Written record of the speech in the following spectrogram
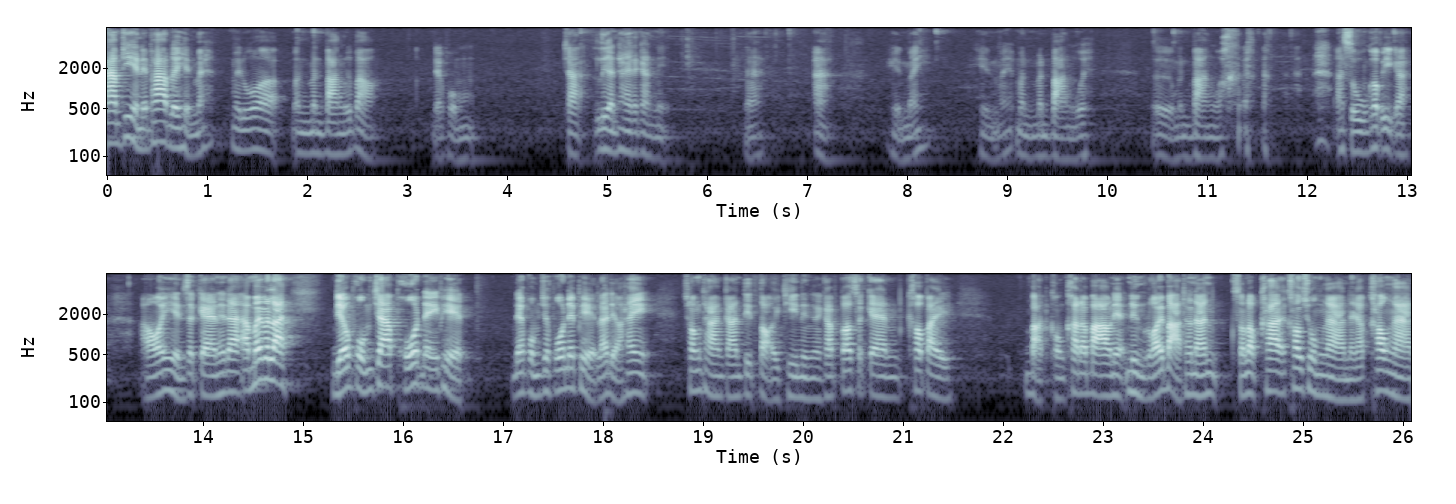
ตามที่เห็นในภาพเลยเห็นไหม ไม่รู้ว่ามันมันบังหรือเปล่า เดี๋ยวผมจะเลื่อนให้แล้วกันนี่นะอะเห็นไหมเห็นไหมมันมันบังเว้ยเออมันบังวะอะซูมเข้าไปอีกอะเอาให้เห็นสแกนให้ได้อะไม่เป็นไรเดี๋ยวผมจะโพสต์ในเพจเดี๋ยวผมจะโพสต์ในเพจแล้วเดี๋ยวให้ ช่องทางการติดต่ออีกทีหนึ่งนะครับ ก็สแกนเข้าไปบัตรของคาราบาวเนี่ยหนึ่งบาทเท่านั้นสำหรับค่าเข้าชมงานนะครับ เข้างาน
